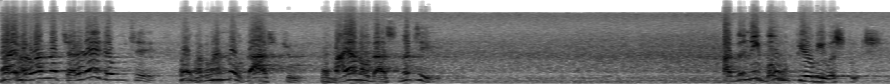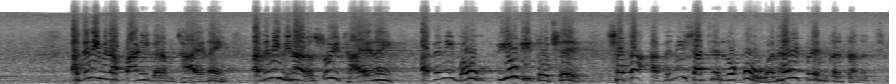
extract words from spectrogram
મારે ભગવાનના ચરણે જવું છે. હું ભગવાનનો દાસ છું. હું માયાનો દાસ નથી. અગ્નિ બહુ ઉપયોગી વસ્તુ છે. અગ્નિ વિના પાણી ગરમ થાય નહીં. અગ્નિ વિના રસોઈ થાય નહીં. અગ્નિ બહુ ઉપયોગી તો છે. છતાં અગ્નિ સાથે લોકો વધારે પ્રેમ કરતા નથી.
